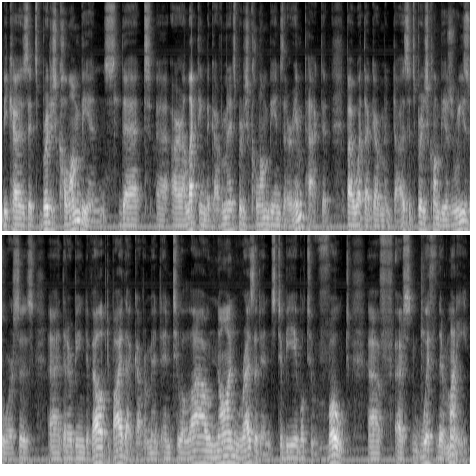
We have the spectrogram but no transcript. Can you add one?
because it's British Columbians that uh, are electing the government. It's British Columbians that are impacted by what that government does. It's British Columbia's resources uh, that are being developed by that government, and to allow non residents to be able to vote uh, uh, with their money.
